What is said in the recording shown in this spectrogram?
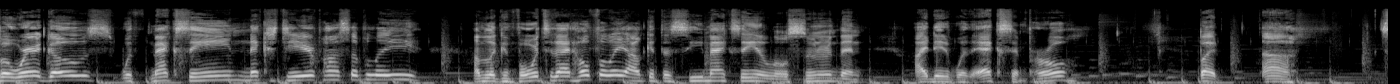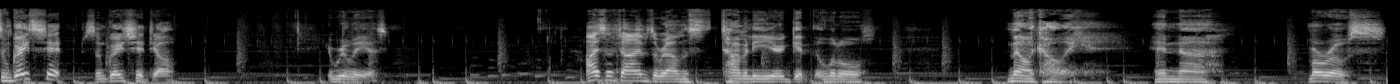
But where it goes with Maxine next year, possibly, I'm looking forward to that. Hopefully, I'll get to see Maxine a little sooner than I did with X and Pearl. But, uh, some great shit. Some great shit, y'all. It really is. I sometimes around this time of the year get a little melancholy and uh, morose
